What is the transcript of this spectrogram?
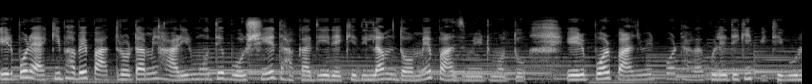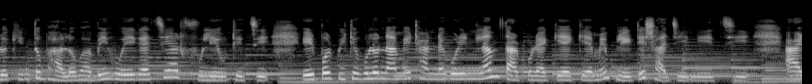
এরপর একইভাবে পাত্রটা আমি হাঁড়ির মধ্যে বসিয়ে ঢাকা দিয়ে রেখে দিলাম দমে পাঁচ মিনিট মতো। এরপর পাঁচ মিনিট পর ঢাকা খুলে দেখি পিঠেগুলো কিন্তু ভালোভাবেই হয়ে গেছে আর ফুলে উঠেছে। এরপর পিঠেগুলো নামিয়ে ঠান্ডা করে নিলাম, তারপর একে একে আমি প্লেটে সাজিয়ে নিয়েছি। আর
